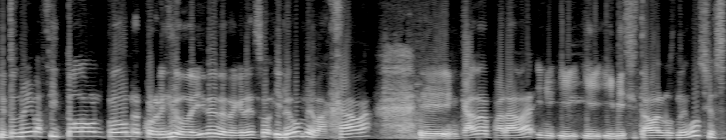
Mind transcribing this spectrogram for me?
Y entonces me iba así todo un, todo un recorrido de ida y de regreso, y luego me bajaba eh, en cada parada y, y- y- y visitaba los negocios.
